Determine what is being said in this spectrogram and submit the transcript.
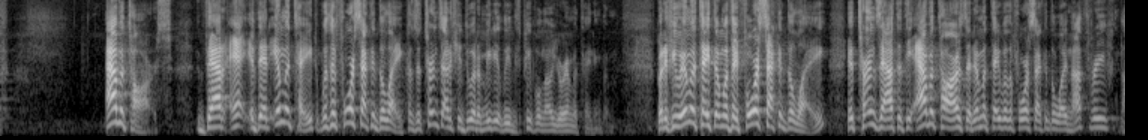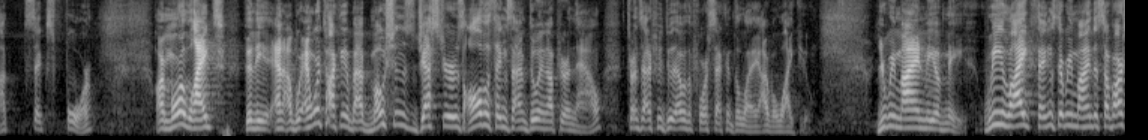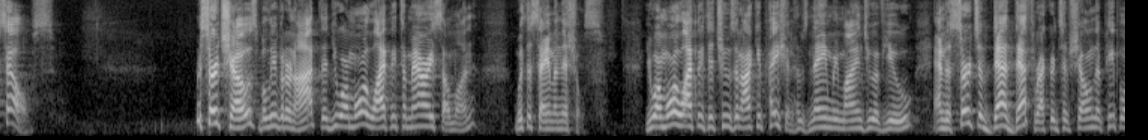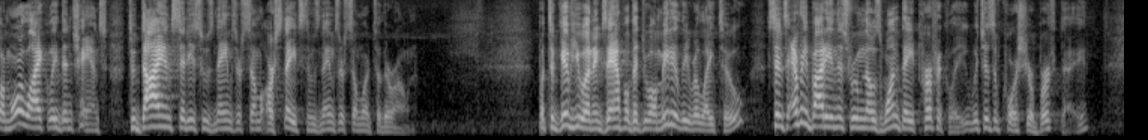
avatars that, eh, that imitate with a four second delay, because it turns out if you do it immediately, these people know you're imitating them. But if you imitate them with a four second delay, it turns out that the avatars that imitate with a four second delay, not three, not six, four, are more liked than the, and, and we're talking about motions, gestures, all the things that I'm doing up here now. Turns out if you do that with a four second delay, I will like you. You remind me of me. We like things that remind us of ourselves. Research shows, believe it or not, that you are more likely to marry someone with the same initials. You are more likely to choose an occupation whose name reminds you of you, and the search of dead death records have shown that people are more likely than chance to die in cities whose names are similar, or states whose names are similar to their own. But to give you an example that you will immediately relate to, since everybody in this room knows one date perfectly, which is, of course, your birthday,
